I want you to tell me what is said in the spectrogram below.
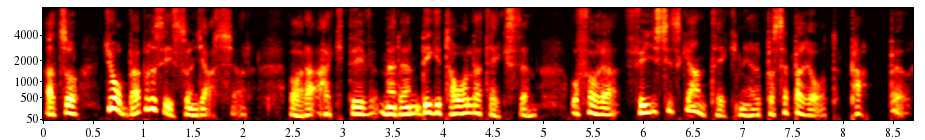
Alltså jobba precis som Yashar, vara aktiv med den digitala texten och föra fysiska anteckningar på separat papper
